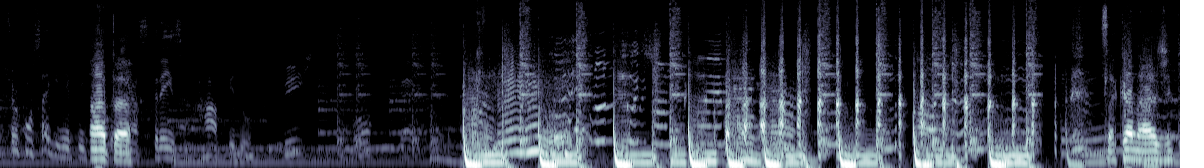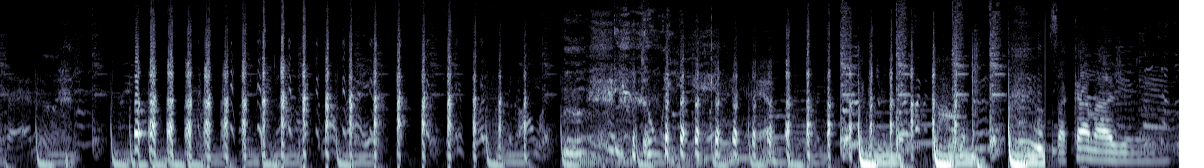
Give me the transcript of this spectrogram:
O senhor consegue repetir Ah, tá. as três rápido? Ball. Cat. Sacanagem. Não, peraí. O que foi? Calma. Sacanagem, mano.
